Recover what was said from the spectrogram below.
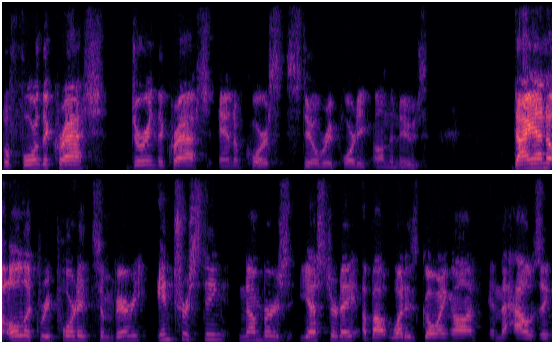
before the crash, during the crash, and of course, still reporting on the news. Diana Olick reported some very interesting numbers yesterday about what is going on in the housing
